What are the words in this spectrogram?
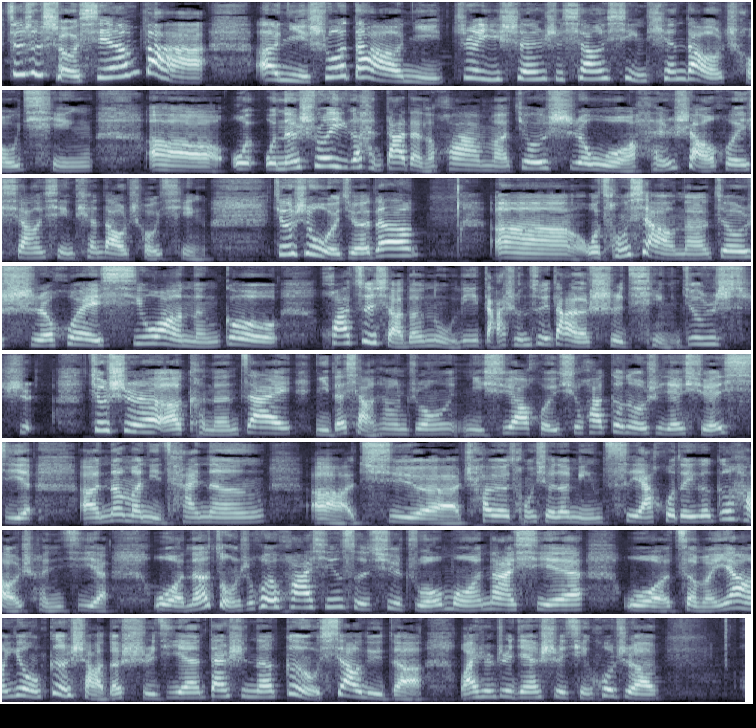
就是首先吧，呃，你说到你这一生是相信天道酬勤，呃，我我能说一个很大胆的话吗？就是我很少会相信天道酬勤，就是我觉得。呃，我从小呢，就是会希望能够花最小的努力达成最大的事情，就是是就是呃，可能在你的想象中，你需要回去花更多的时间学习啊，那么你才能呃去超越同学的名次呀，获得一个更好的成绩。我呢，总是会花心思去琢磨那些我怎么样用更少的时间，但是呢更有效率的完成这件事情，或者。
